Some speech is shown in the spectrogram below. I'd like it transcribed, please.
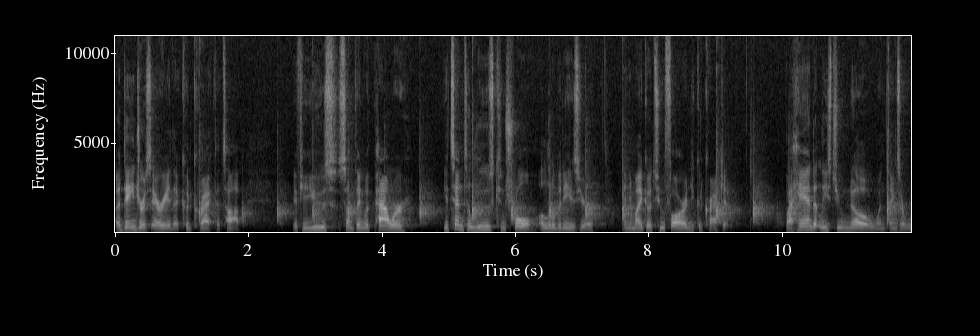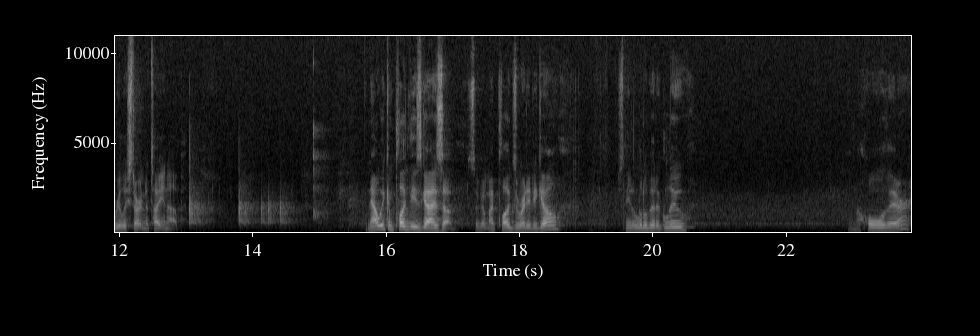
a dangerous area that could crack the top. If you use something with power, you tend to lose control a little bit easier and you might go too far and you could crack it. By hand, at least you know when things are really starting to tighten up. Now we can plug these guys up. So I've got my plugs ready to go. Just need a little bit of glue in the hole there.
